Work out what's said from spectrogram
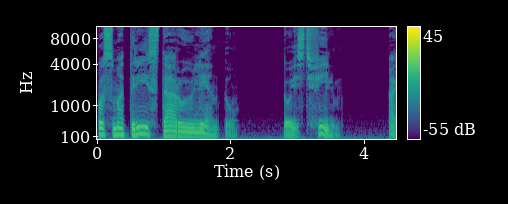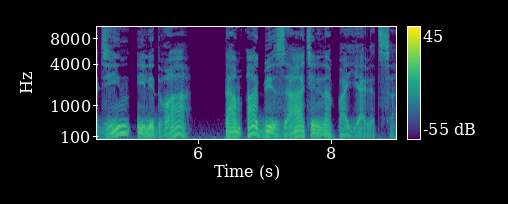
Посмотри старую ленту, то есть фильм. Один или два там обязательно появятся.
